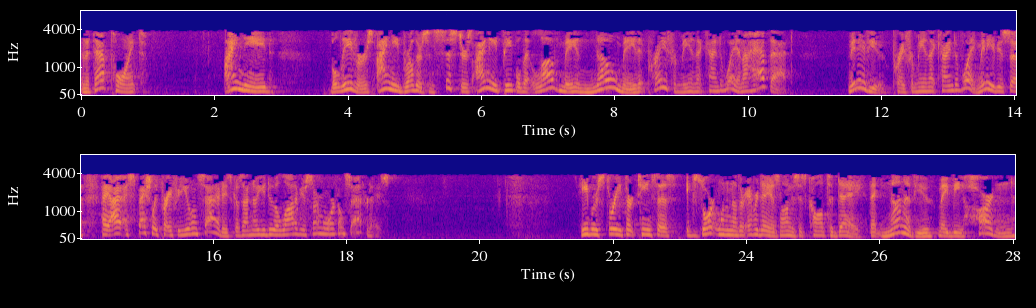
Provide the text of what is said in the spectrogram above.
And at that point, I need believers, I need brothers and sisters, I need people that love me and know me, that pray for me in that kind of way. And I have that. Many of you pray for me in that kind of way. Many of you say, hey, I especially pray for you on Saturdays because I know you do a lot of your sermon work on Saturdays. Hebrews 3:13 says, "Exhort one another every day as long as it's called today, that none of you may be hardened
